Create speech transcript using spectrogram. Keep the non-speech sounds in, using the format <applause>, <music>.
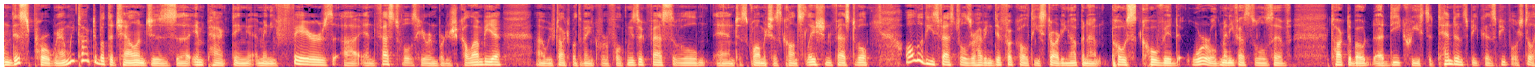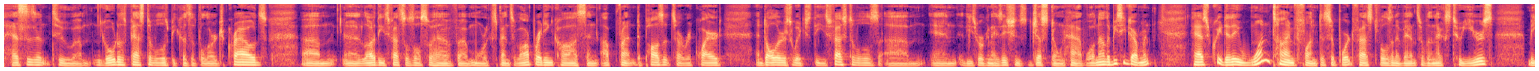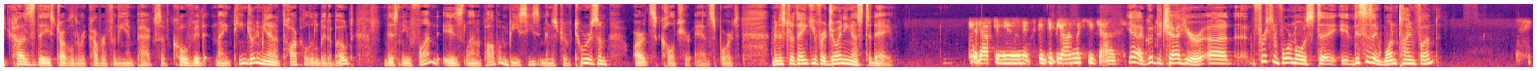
on this program, we talked about the challenges uh, impacting many fairs uh, and festivals here in British Columbia. Uh, we've talked about the Vancouver Folk Music Festival and Squamish's Constellation Festival. All of these festivals are having difficulty starting up in a post COVID world. Many festivals have talked about decreased attendance because people are still hesitant to um, go to the festivals because of the large crowds. Um, a lot of these festivals also have uh, more expensive operating costs and upfront deposits are required, and dollars which these festivals um, and these organizations just don't have. Well, now the BC government has created a one time fund to support festivals and events over the next two years because they struggle to recover from the impacts of COVID 19. Joining me now to talk a little bit about this new fund is Lana Popham, BC's Minister of Tourism, Arts, Culture, and Sport. Minister, thank you for joining us today. Good afternoon. It's good to be on with you, Jas. Yeah, good to chat here. Uh, first and foremost, uh, this is a one time fund?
